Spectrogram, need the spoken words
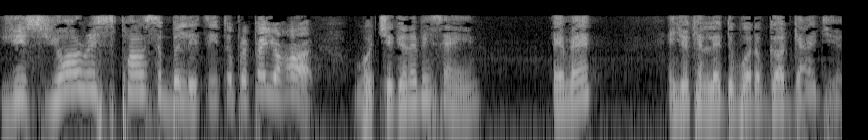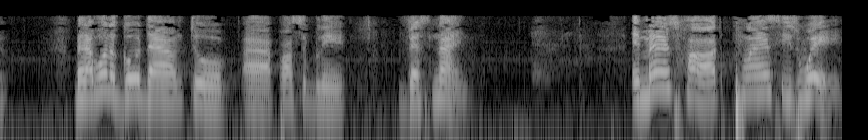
It's your responsibility to prepare your heart. What you're going to be saying. Amen? And you can let the Word of God guide you. But I want to go down to uh, possibly verse 9. A man's heart plans his way,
